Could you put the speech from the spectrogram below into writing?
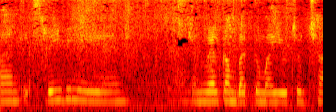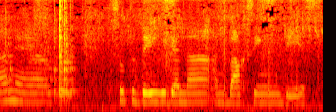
everyone! It's Babylin! And welcome back to my YouTube channel. So today we gonna unboxing this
